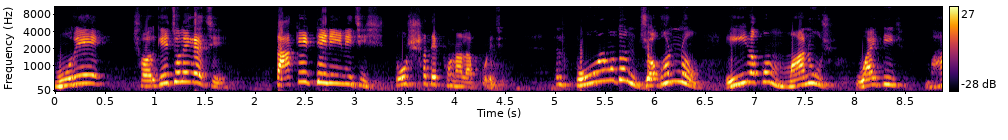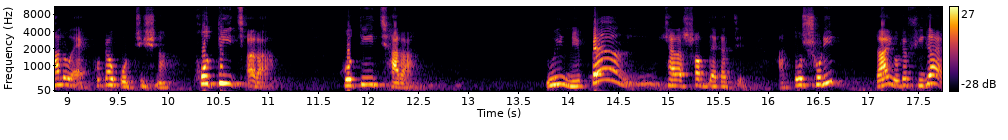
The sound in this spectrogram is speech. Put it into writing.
মরে স্বর্গে চলে গেছে, তাকে টেনে এনেছিস, তোর সাথে ফোনালাপ করেছে। তাহলে তোর মতন জঘন্য এই রকম মানুষ ওয়াইটির ভালো এক ফোঁটাও করছিস না। ক্ষতি ছাড়া ক্ষতি ছাড়া। তুই নেপাল ছাড়া সব দেখাচ্ছে। আর তোর শরীর, তাই ওটা ফিগার,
